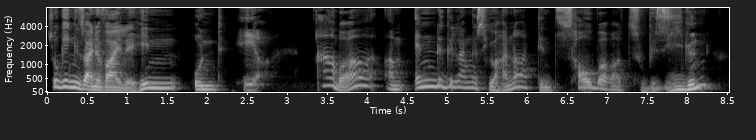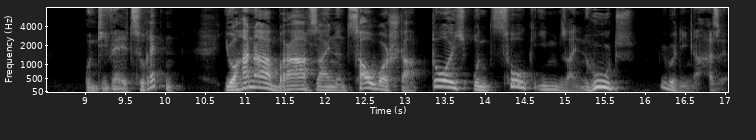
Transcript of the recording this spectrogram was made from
So ging es eine Weile hin und her. Aber am Ende gelang es Johanna, den Zauberer zu besiegen und die Welt zu retten. Johanna brach seinen Zauberstab durch und zog ihm seinen Hut über die Nase.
